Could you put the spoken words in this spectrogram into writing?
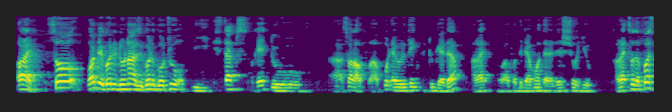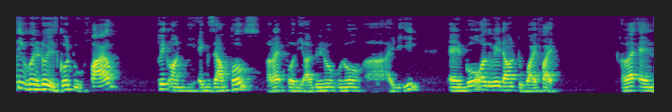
All right so what we're going to do now is we're going to go through the steps okay to uh, sort of uh, put everything together all right for the demo that i just showed you. All right so the first thing we're going to do is go to file click on the examples all right for the arduino uno uh, ide and go all the way down to wi-fi all right and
